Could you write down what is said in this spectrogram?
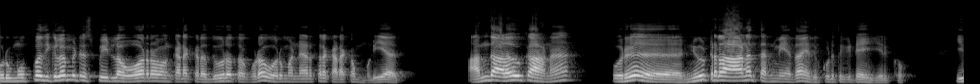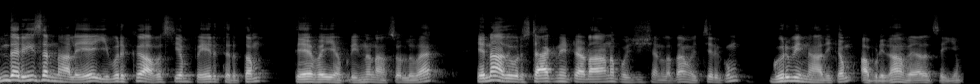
ஒரு முப்பது கிலோமீட்டர் ஸ்பீடில் ஓடுறவன் கிடக்கிற தூரத்தை கூட ஒரு மணி நேரத்தில் கடக்க முடியாது. அந்த அளவுக்கான ஒரு நியூட்ரலான தன்மையை தான் இது கொடுத்துக்கிட்டே இருக்கும். இந்த ரீசன்னாலேயே இவருக்கு அவசியம் பெயர் திருத்தம் தேவை அப்படின்னு நான் சொல்லுவேன். ஏன்னா அது ஒரு ஸ்டாக்னேட்டடான பொசிஷனில் தான் வச்சிருக்கும். குருவின் ஆதிக்கம் அப்படி தான் வேலை செய்யும்.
